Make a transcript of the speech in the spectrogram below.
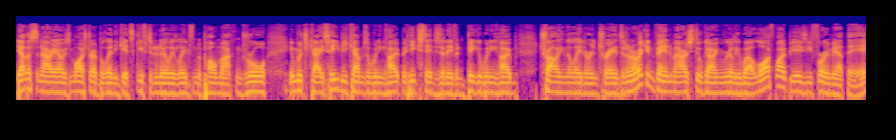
The other scenario is Maestro Bellini gets gifted an early lead from the pole marking draw, in which case he becomes a winning hope, but Hickstead is an even bigger winning hope, trailing the leader in transit. And I reckon Van Mar is still going really well. Life won't be easy for him out there,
